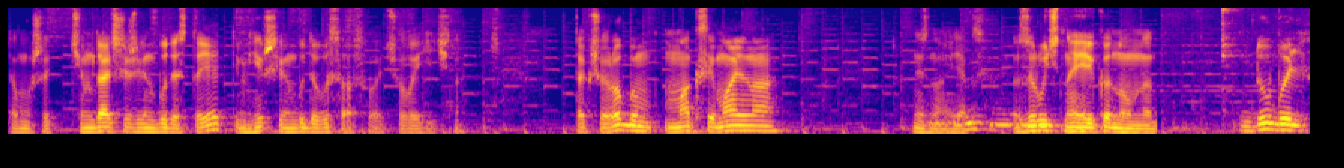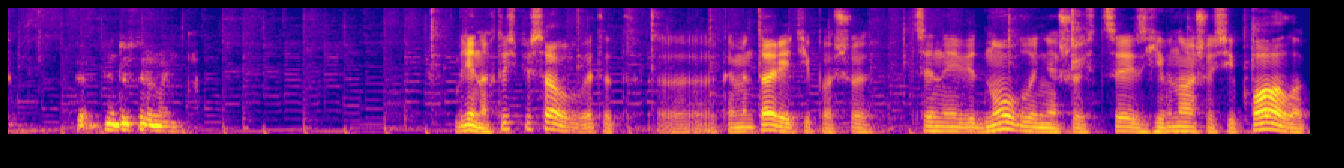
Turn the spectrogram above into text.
Тому що чим далі ж він буде стояти, тим гірше він буде висасувати, що логічно. Так що робимо максимально, не знаю, як зручно і економно. Дубль На той стороной. Блін, а хтось писав этот, е, коментарі, типу, що це не відновлення щось, це з гівна щось і пало.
